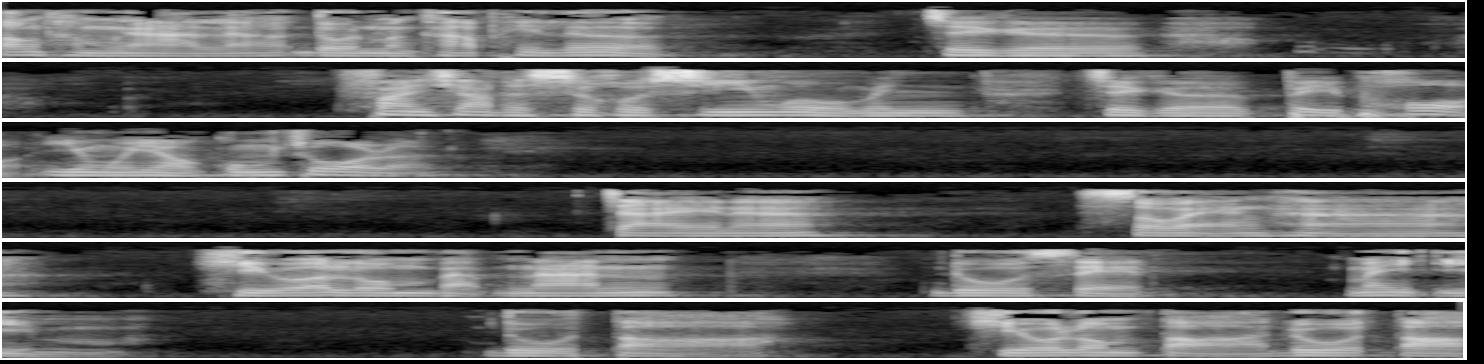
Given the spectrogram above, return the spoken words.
ต้องทำงานแล้วโดนบังคับให้เลิก。这个。 放下的时候，是因为我们这个被迫，因为要工作了。ใจนะแสวงหาหิวอารมณ์แบบนั้นดูเสร็จไม่อิ่มดูต่อหิวอารมณ์ต่อดูต่อ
